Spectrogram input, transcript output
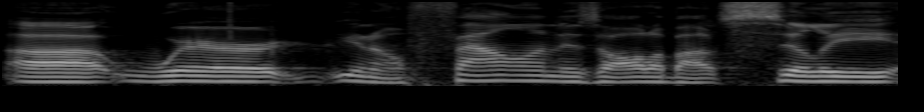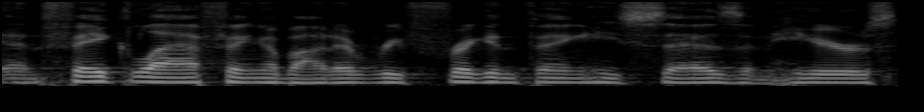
uh, where you know Fallon is all about silly and fake laughing about every friggin' thing he says and hears.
